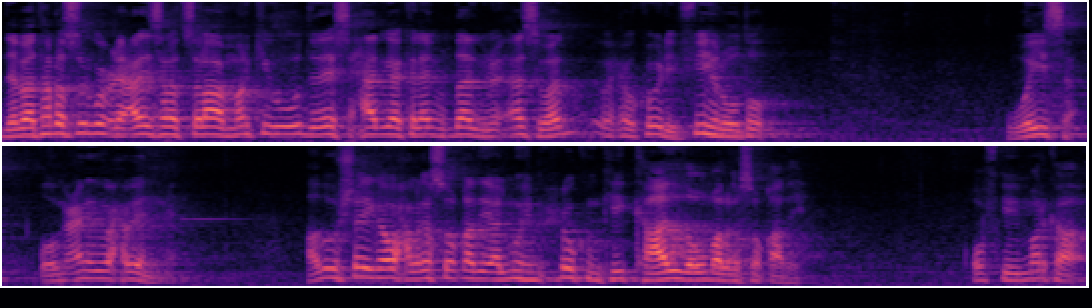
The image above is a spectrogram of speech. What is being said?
dabeetna rasulku wuxu alayh salatu salaam markii uu u diday saxaabiga kale miqdaad bn aswad wuxuu ku yihi fiihi lwudu. Weysa oo macnaheedu waxa weyan aduu shayga waxa laga soo qaadaya almuhim xukunkii kaadida un baa laga soo qaadaya qofkii marka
